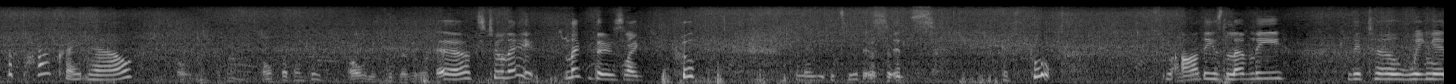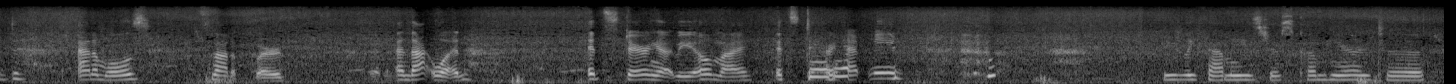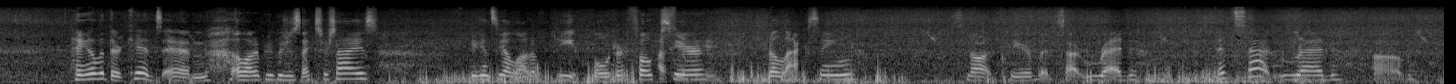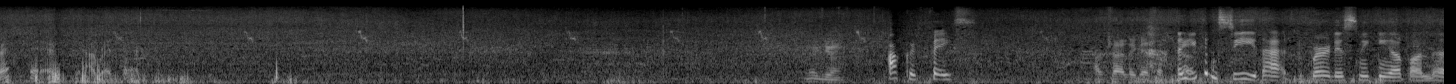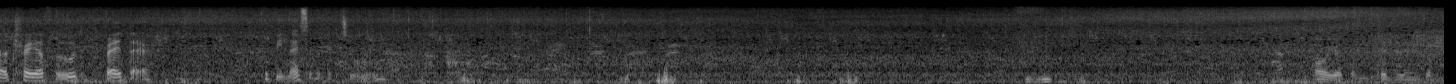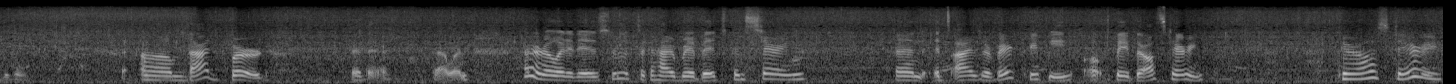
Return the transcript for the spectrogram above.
At the park right now. Poop. Oh, there's poop everywhere. Uh, it's too late. Look, there's like poop. Know you can see this. It's it's poop. All these lovely little winged animals. It's not a bird. And that one, it's staring at me. Oh my, it's staring at me. Usually families just come here to hang out with their kids and a lot of people just exercise. You can see a lot of the older folks here relaxing. It's not clear, but it's that red. It's that red, um, right there. Yeah, right there. What are you doing? Awkward face. I'm trying to get some. And you can see that bird is sneaking up on the tray of food right there. It'd be nice if we could zoom in. Oh, you got some pigeons, some big old. Um, that bird, right there, that one. I don't know what it is. It looks like a hybrid, but it's been staring, and its eyes are very creepy. Oh, babe, they're all staring. They're all staring.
